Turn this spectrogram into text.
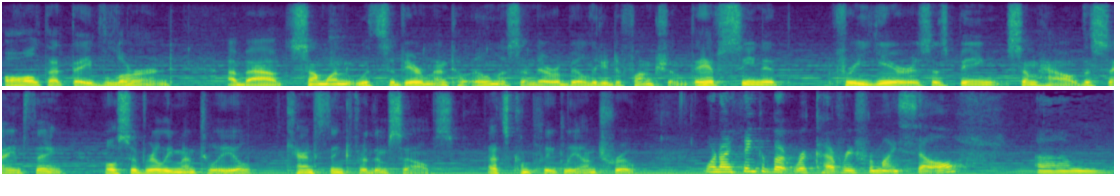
all that they've learned about someone with severe mental illness and their ability to function. They have seen it for years as being somehow the same thing. Oh, severely mentally ill, can't think for themselves. That's completely untrue. When I think about recovery for myself, um,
